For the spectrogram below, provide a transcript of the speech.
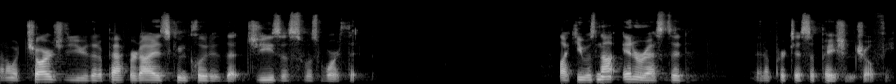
And I would charge to you that Epaphroditus concluded that Jesus was worth it. Like he was not interested in a participation trophy.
